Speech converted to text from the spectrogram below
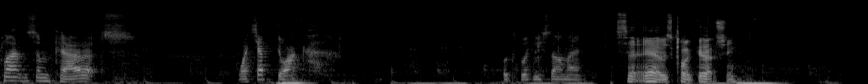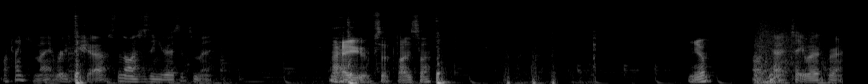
Plant some carrots. What's up, Doc? Bugs Bunny style, mate. So yeah, it was quite good actually. Oh, thank you, mate. Really appreciate it. It's the nicest thing you've ever said to me. No, you've said nicer. Yep. Okay, take your word for it.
